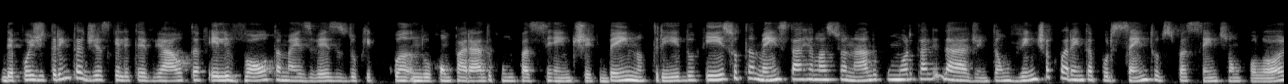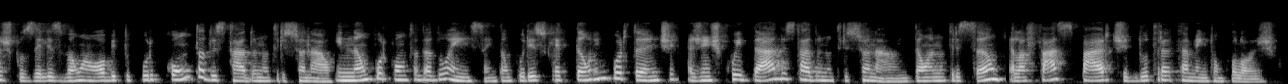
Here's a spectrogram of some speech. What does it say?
depois de 30 dias que ele teve alta, ele volta mais vezes do que quando comparado com um paciente bem nutrido, e isso também está relacionado com mortalidade. Então, 20 a 40% dos pacientes oncológicos, eles vão a óbito por conta do estado nutricional e não por conta da doença. Então, por isso que é tão importante a gente cuidar do estado nutricional. Então, a nutrição, ela faz parte do tratamento oncológico.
